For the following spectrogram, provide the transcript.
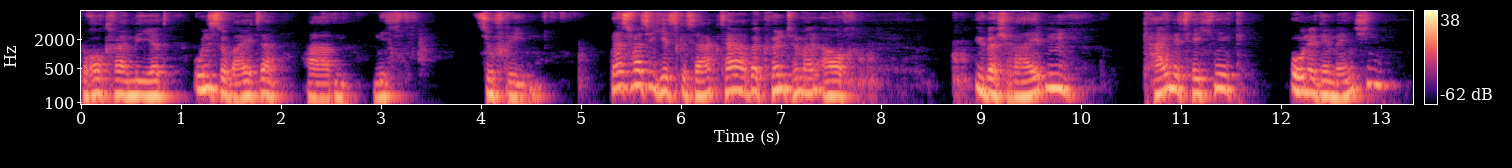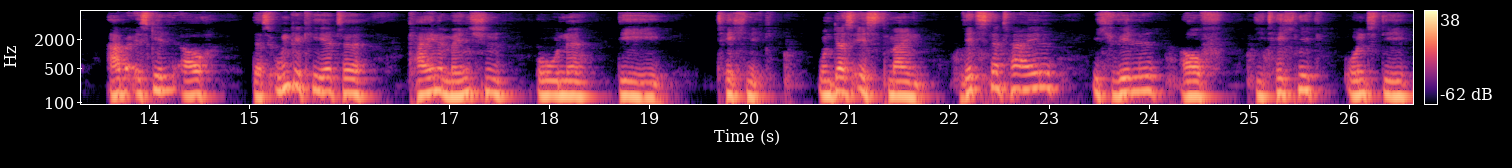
programmiert und so weiter haben, nicht zufrieden. Das, was ich jetzt gesagt habe, könnte man auch überschreiben keine Technik ohne den Menschen, aber es gilt auch das Umgekehrte, keine Menschen ohne die Technik. Und das ist mein letzter Teil. Ich will auf die Technik und die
